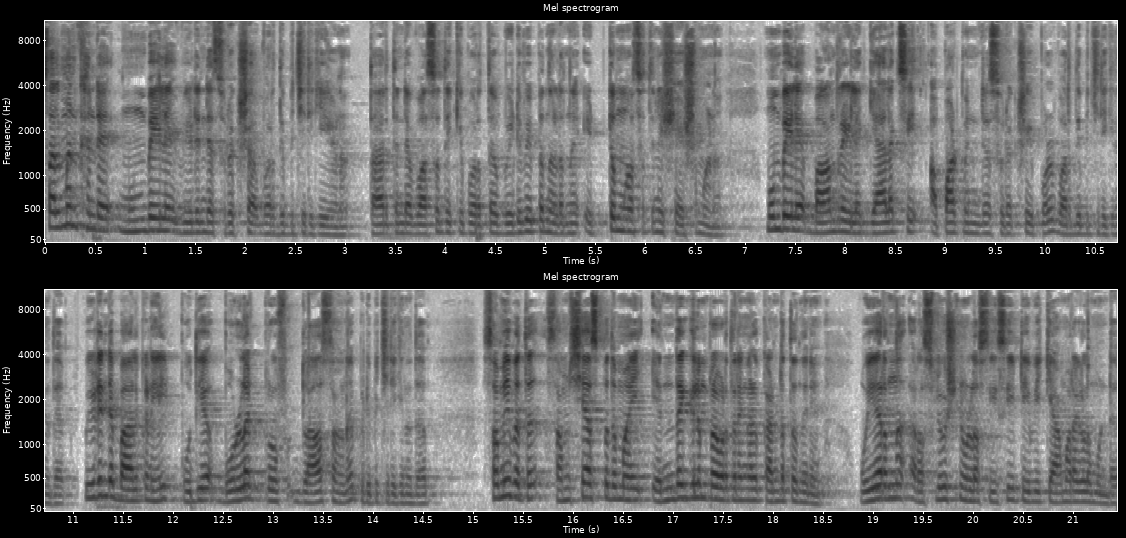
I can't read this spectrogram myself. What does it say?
സൽമാൻ ഖാന്റെ മുംബൈയിലെ വീടിന്റെ സുരക്ഷ വർദ്ധിപ്പിച്ചിരിക്കുകയാണ്. താരത്തിന്റെ വസതിക്ക് പുറത്ത് വെടിവയ്പ് നടന്ന് എട്ട് മാസത്തിന് ശേഷമാണ് മുംബൈയിലെ ബാന്ദ്രയിലെ ഗാലക്സി അപ്പാർട്ട്മെന്റിന്റെ സുരക്ഷ ഇപ്പോൾ വർദ്ധിപ്പിച്ചിരിക്കുന്നത്. വീടിന്റെ ബാൽക്കണിയിൽ പുതിയ ബുള്ളറ്റ് പ്രൂഫ് ഗ്ലാസ് ആണ് പിടിപ്പിച്ചിരിക്കുന്നത്. സമീപത്ത് സംശയാസ്പദമായി എന്തെങ്കിലും പ്രവർത്തനങ്ങൾ കണ്ടെത്തുന്നതിന് ഉയർന്ന റെസൊല്യൂഷനുള്ള സി സി ടി വി ക്യാമറകളുമുണ്ട്.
